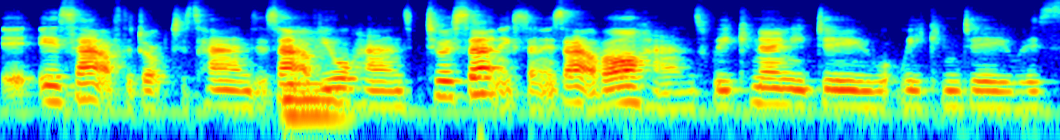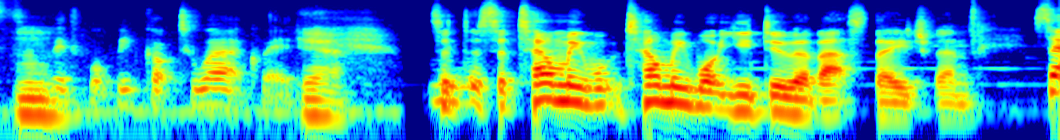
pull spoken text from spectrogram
it's out of the doctor's hands. It's out of Mm. your hands. To a certain extent, it's out of our hands. We can only do what we can do with Mm. with what we've got to work with. yeah. So, so tell me tell me what you do at that stage then. So,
